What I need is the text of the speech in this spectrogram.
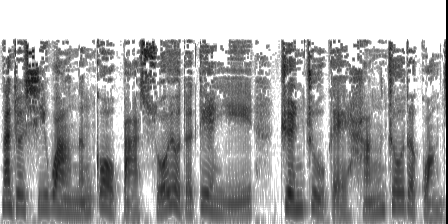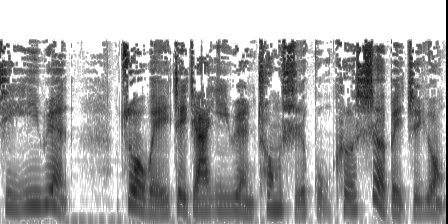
那就希望能够把所有的电仪捐助给杭州的广济医院，作为这家医院充实骨科设备之用。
